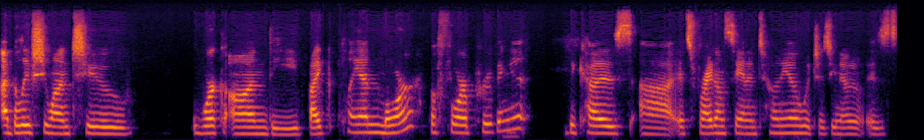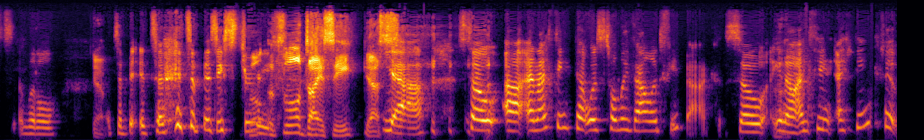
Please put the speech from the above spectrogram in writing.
i believe she wanted to work on the bike plan more before approving it because uh, it's right on san antonio which as you know is a little Yeah. it's a bit it's a it's a busy It's a street little, it's a little dicey. Yes. yeah so uh, and i think that was totally valid feedback so you know i think i think that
